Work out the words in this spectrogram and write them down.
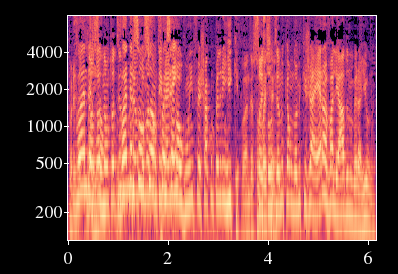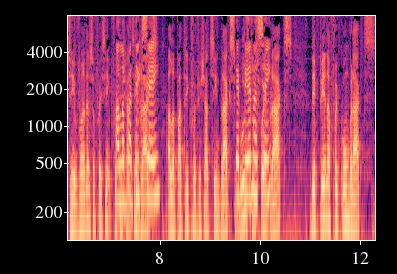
Por exemplo, Wanderson. Não, não, tô dizendo Wanderson que o William Thomas não tem foi mérito sem? algum em fechar com o Pedro Henrique. Wanderson Só foi estou sem. dizendo que é um nome que já era avaliado no Beira-Rio, né? Sim, o Wanderson foi, sem, foi Alan fechado Patrick sem Brax. sem. Alan Patrick foi fechado sem Brax. Bustos foi. Brax. Depena foi com Brax.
